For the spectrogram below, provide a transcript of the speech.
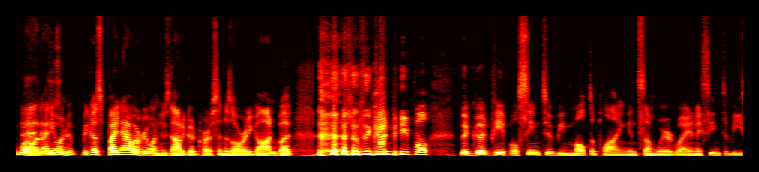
well, and I- anyone who, because by now everyone who's not a good person is already gone, but the good people, the good people seem to be multiplying in some weird way, and they seem to be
